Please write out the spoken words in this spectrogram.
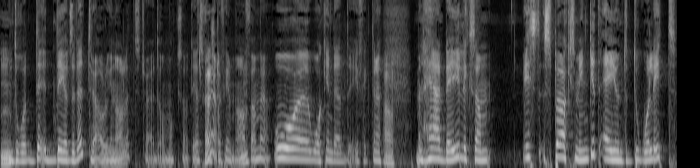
mm. Då, Day of the Dead tror jag, originalet, tror jag de också. Deras första film. Ja, Mm. för mig det. Och eh, Walking Dead-effekterna. Ja. Men här, det är ju liksom... Visst, spöksminket är ju inte dåligt.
